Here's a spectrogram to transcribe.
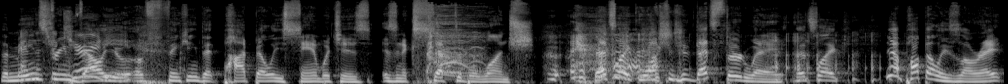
The mainstream security. value of thinking that potbelly sandwiches is an acceptable lunch. That's like Washington. That's third way. That's like, yeah, potbellies is all right.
